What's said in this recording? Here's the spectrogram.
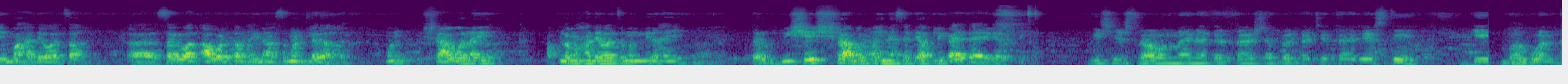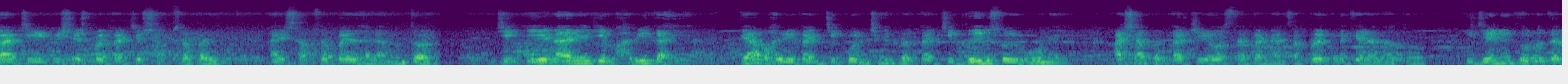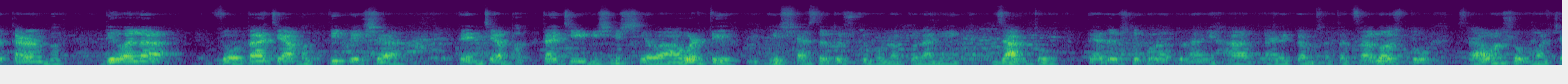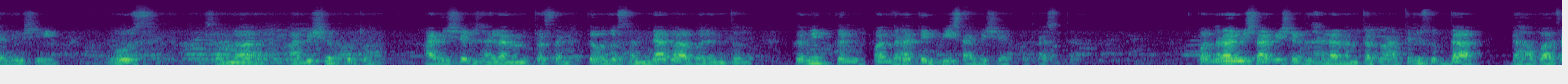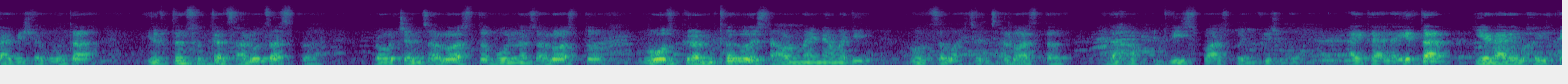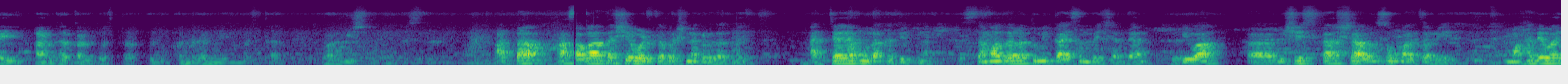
म्हणजे महादेवाचा सर्वात आवडता महिना असं म्हटलं जातं. मग श्रावण आहे आपलं महादेवाचं मंदिर आहे. तर विशेष श्रावण महिन्यासाठी आपली काय तयारी असते? विशेष श्रावण महिन्याकरता अशा प्रकारची तयारी असते की भगवंताची विशेष प्रकारची साफसफाई आणि साफसफाई झाल्यानंतर जे येणारे जे भाविक आहे त्या भाविकांची कोणत्याही प्रकारची गैरसोय होऊ नये. अशा प्रकारची व्यवस्था करण्याचा प्रयत्न केला जातो की जेणेकरून जर कारण भक् देवाला स्वतःच्या भक्तीपेक्षा त्यांच्या भक्ताची विशेष सेवा आवडते हे शास्त्र दृष्टिकोनातून आम्ही जाणतो. त्या दृष्टिकोनातून आम्ही हा कार्यक्रम सतत चालू असतो. श्रावण सोमवारच्या दिवशी रोज समजा अभिषेक होतो. अभिषेक झाल्यानंतर सं जवळजवळ संध्याकाळपर्यंत कमीत कमी पंधरा ते वीस अभिषेक होत असतात. पंधरा वीस अभिषेक झाल्यानंतर रात्रीसुद्धा दहा पाच अभिषेक होता कीर्तनसुद्धा चालूच असतं. प्रवचन चालू असतं बोलणं चालू असतं. रोज ग्रंथ श्रावण महिन्यामध्ये रोजचं वाचन चालू असतं. दहा वीस पाच पंचवीस लोक ऐकायला येतात. येणारे भाविक काही अर्धा तास बसतात कोणी पंधरा मिनिट बसतात किंवा वीस मिनिट बसतात. आता हा बाबा आता शेवटचा प्रश्नाकडे जातोय. आजच्या या मुलाखतीतनं समाजाला तुम्ही काय संदेश द्याल? किंवा अं, विशेषतः श्रावण सोमवार चालू आहे. महादेवा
